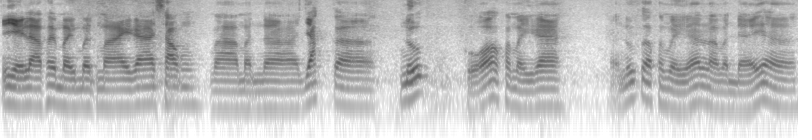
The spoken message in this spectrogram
Như vậy là khoai mì mình mài ra xong và mình uh, dắt uh, nước của khoai mì ra. Nước khoai mì á, là mình để uh,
